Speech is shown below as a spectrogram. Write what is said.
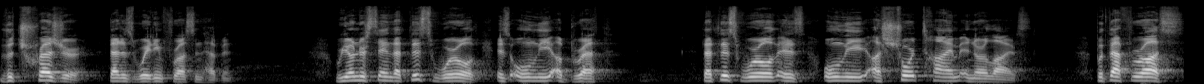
the treasure that is waiting for us in heaven. We understand that this world is only a breath, that this world is only a short time in our lives, but that for us,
